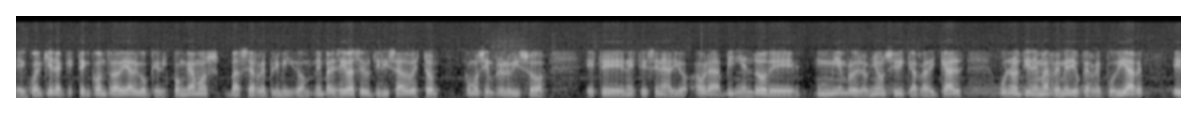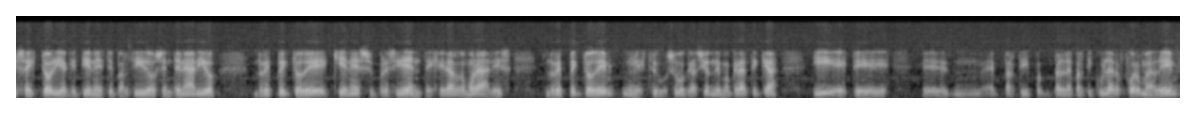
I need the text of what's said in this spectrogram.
eh, cualquiera que esté en contra de algo que dispongamos va a ser reprimido. Me parece que va a ser utilizado esto, como siempre lo hizo este, en este escenario. Ahora, viniendo de un miembro de la Unión Cívica Radical, uno no tiene más remedio que repudiar esa historia que tiene este partido centenario, respecto de quién es su presidente, Gerardo Morales, respecto de este, su vocación democrática y este, eh, la particular forma de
